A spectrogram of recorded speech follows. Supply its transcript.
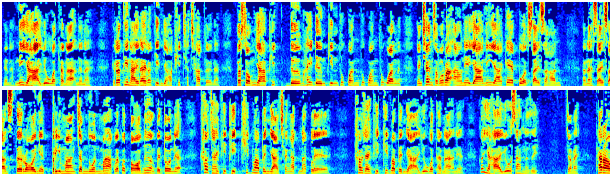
เนี่ยนะนี่ยาอายุวัฒนะเนี่ยนะก็ที่ไหนได้ก็กินยาพิษชัดๆเลยเนะผสมยาพิษดื่มให้ดื่มกินทุกวันทุกวันทุกวัน อย่างเช่น สมมติว่าเอาเนี่ยยานี้ยาแก้ปวดใส่สาร อันนะใส่สารสเตียรอยเนี่ยปริมาณจำนวนมากแล้วก็ต่อเนื่องเป็นต้นเนี่ยเข้าใจผิดผิดคิดว่าเป็นยาชะงัดนักแล เข้าใจผิดคิดว่าเป็นยาอายุวัฒนะเนี่ยก็ยาอายุสั้นนะสิใช่ไหมถ้าเรา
